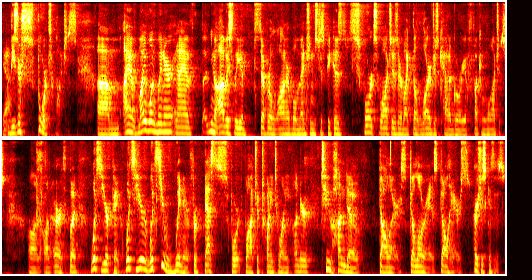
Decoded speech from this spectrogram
Yeah. these are sports watches um, I have my one winner, and I have, you know, obviously uh, several honorable mentions just because sports watches are like the largest category of fucking watches on on Earth. But what's your pick? What's your what's your winner for best sport watch of 2020 under two hundo dollars, Dolores, doll hairs, Hershey's Kisses?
